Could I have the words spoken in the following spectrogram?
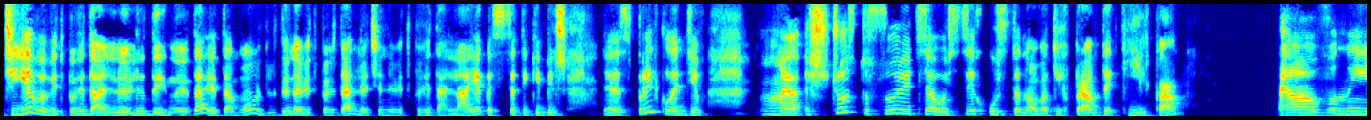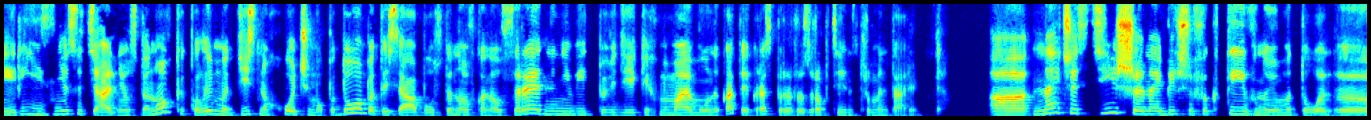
чи є ви відповідальною людиною, да? і там о, людина відповідальна чи не відповідальна, а якось все-таки більш е, з прикладів. Е, Що стосується ось цих установок, їх правда кілька. Вони різні соціальні установки, коли ми дійсно хочемо подобатися, або установка на усереднені відповіді, яких ми маємо уникати якраз при розробці інструментарію. Найчастіше найбільш ефективною метод, е,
